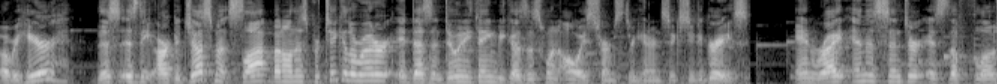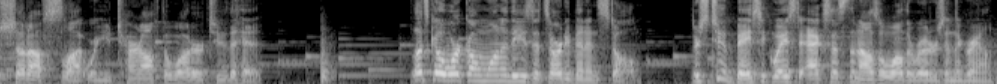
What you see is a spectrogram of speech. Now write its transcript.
Over here, this is the arc adjustment slot, but on this particular rotor, it doesn't do anything because this one always turns 360 degrees. And right in the center is the flow shutoff slot where you turn off the water to the head. Let's go work on one of these that's already been installed. There's two basic ways to access the nozzle while the rotor's in the ground.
